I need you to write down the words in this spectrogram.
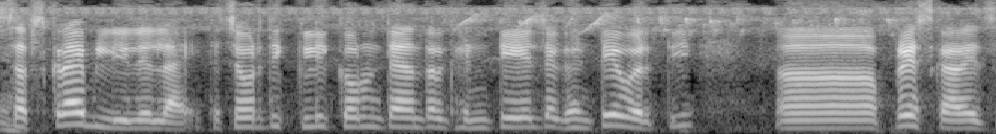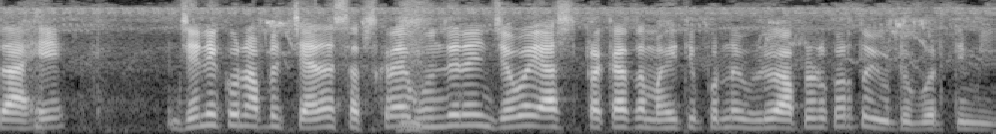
सबस्क्राईब लिहिलेलं आहे. त्याच्यावरती क्लिक करून त्यानंतर घंटे येईल त्या घंटेवरती प्रेस करायचं आहे. जेणेकरून आपलं चॅनल सबस्क्राईब होऊन जाईल आणि जेव्हा याच प्रकारचा माहितीपूर्ण व्हिडिओ अपलोड करतो यूट्यूबवरती मी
